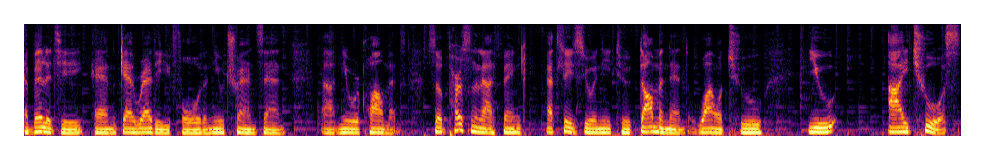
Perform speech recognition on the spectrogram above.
ability and get ready for the new trends and uh, new requirements. So personally, I think at least you will need to dominate one or two UI tools,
